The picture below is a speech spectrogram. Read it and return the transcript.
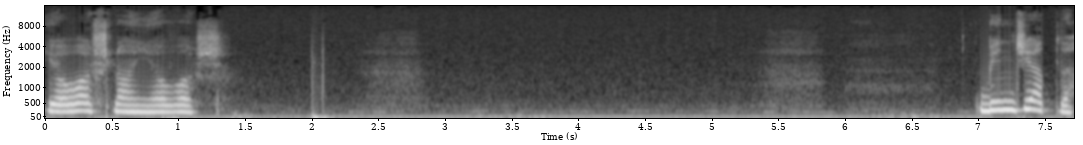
Yavaş lan yavaş. Binci atla.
